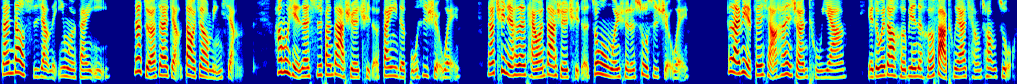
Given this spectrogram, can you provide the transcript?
单到十讲的英文翻译，那主要是在讲道教冥想。他目前也在师范大学取得翻译的博士学位，那去年他在台湾大学取得中文文学的硕士学位。那来宾也分享，他很喜欢涂鸦，也都会到河边的合法涂鸦墙创作。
